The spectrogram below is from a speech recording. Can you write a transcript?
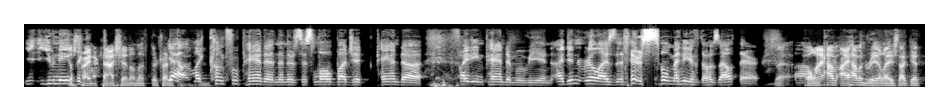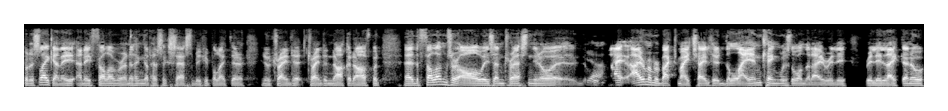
you, you name just the trying to cash in on it they're trying yeah like in. kung fu panda and then there's this low budget panda fighting panda movie and i didn't realize that there's so many of those out there yeah. um, well i have i haven't realized that yet but it's like any any film or anything that has success to be people out there you know trying to trying to knock it off but uh, the films are always interesting you know uh, yeah. I, I remember back to my childhood the lion king was the one that i really really liked i know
